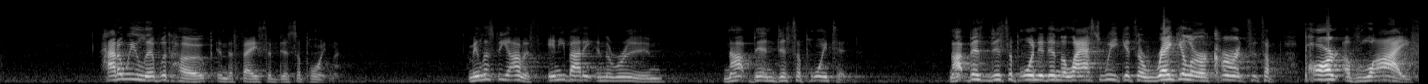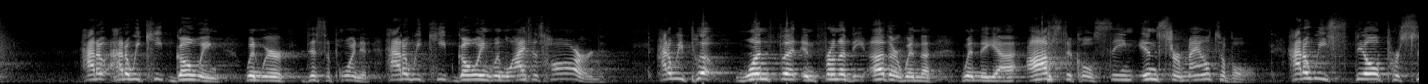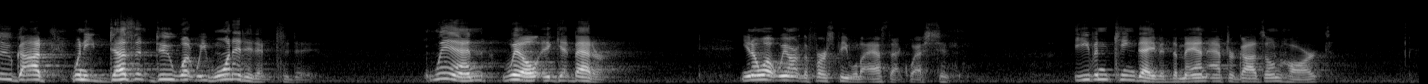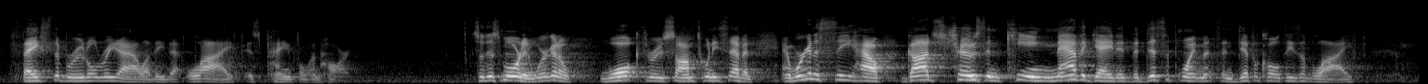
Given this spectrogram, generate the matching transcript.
How do we live with hope in the face of disappointment? I mean, let's be honest. Anybody in the room not been disappointed? Not been disappointed in the last week. It's a regular occurrence, it's a part of life. How do, how do we keep going when we're disappointed? How do we keep going when life is hard? How do we put one foot in front of the other when the, when the uh, obstacles seem insurmountable? How do we still pursue God when He doesn't do what we wanted Him to do? When will it get better? You know what? We aren't the first people to ask that question. Even King David, the man after God's own heart, faced the brutal reality that life is painful and hard. So, this morning, we're going to walk through Psalm 27, and we're going to see how God's chosen king navigated the disappointments and difficulties of life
